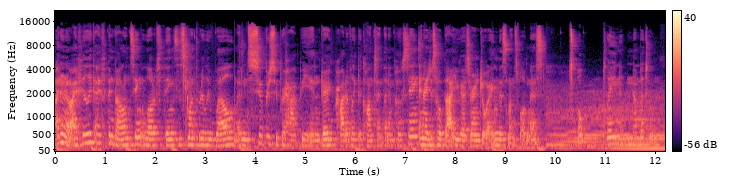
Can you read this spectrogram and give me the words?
I don't know, I feel like I've been balancing a lot of things this month really well. I've been super, super happy and very proud of like the content that I'm posting and I just hope that you guys are enjoying this month's Vlogmas. Oh, plane number two.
